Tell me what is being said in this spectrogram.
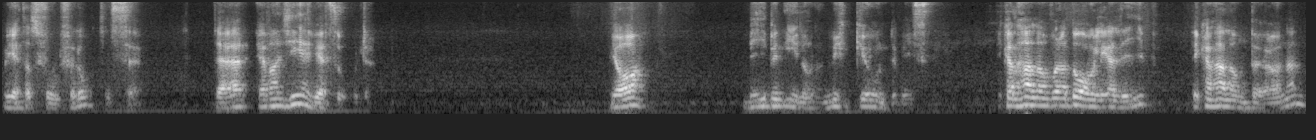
och gett oss full förlåtelse. Det är evangeliets ord. Ja, Bibeln innehåller mycket undervisning. Det kan handla om våra dagliga liv. Det kan handla om bönen,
